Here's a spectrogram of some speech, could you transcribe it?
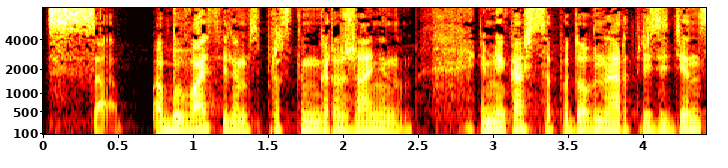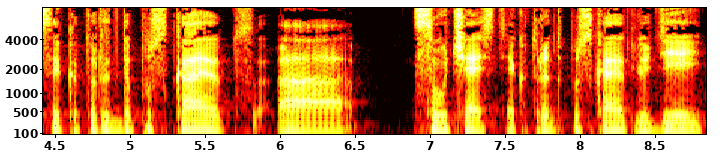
с обывателем, с простым горожанином. И мне кажется, подобные арт-резиденции, которые допускают а, соучастие, которые допускают людей,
